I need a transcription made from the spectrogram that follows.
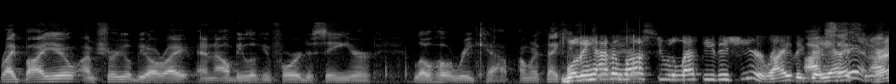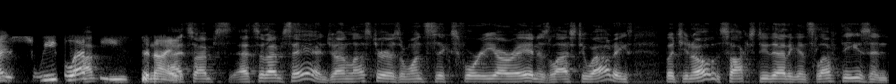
right by you, I'm sure you'll be all right. And I'll be looking forward to seeing your Loho recap. I want to thank you. Well, they haven't lost to a lefty this year, right? They, I'm they have saying, right? to sweep lefties I'm, tonight. That's what, I'm, that's what I'm saying. Jon Lester has a 1.64 ERA in his last two outings. But you know, the Sox do that against lefties, and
